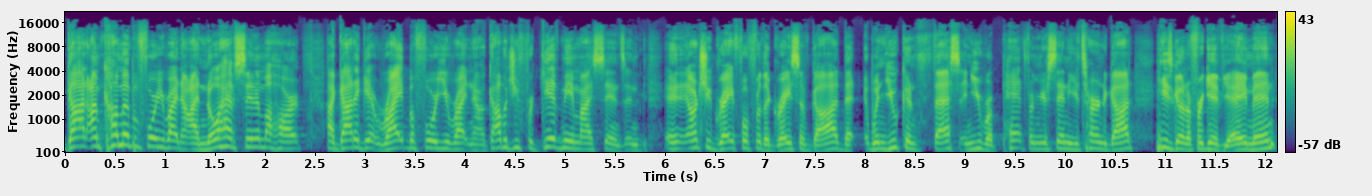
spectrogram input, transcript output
God, I'm coming before you right now. I know I have sin in my heart. I got to get right before you right now. God, would you forgive me my sins? And, and aren't you grateful for the grace of God that when you confess and you repent from your sin and you turn to God, He's going to forgive you? Amen.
